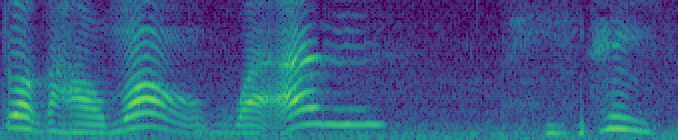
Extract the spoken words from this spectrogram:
做个好梦，晚安。嘿。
